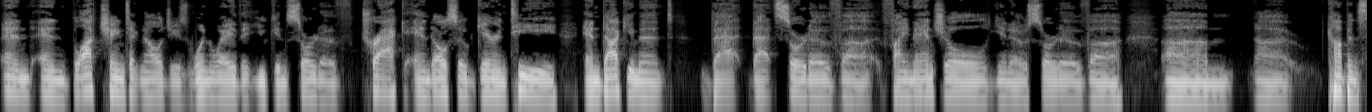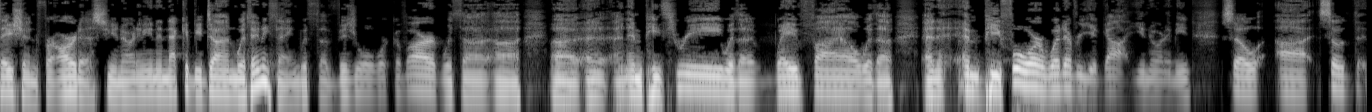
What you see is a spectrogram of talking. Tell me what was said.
And and blockchain technology is one way that you can sort of track and also guarantee and document that that sort of uh, financial, you know, sort of uh, um, uh, compensation for artists. You know what I mean? And that could be done with anything, with a visual work of art, with a, a an MP3, with a WAV file, with a an MP4, whatever you got. You know what I mean? So, uh, so th-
